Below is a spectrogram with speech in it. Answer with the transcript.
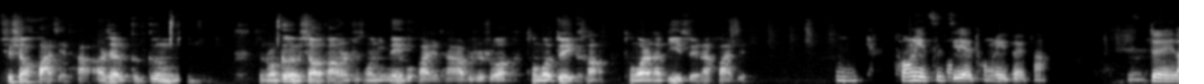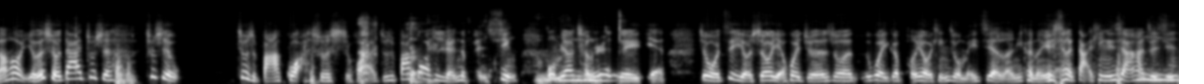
确实要化解它，而且更更怎么说更有效的方式是从你内部化解它，而不是说通过对抗，通过让他闭嘴来化解。嗯，同理自己，也同理对方。对，然后有的时候大家就是就是就是八卦，说实话，就是八卦是人的本性，我们要承认这一点。就我自己有时候也会觉得说，如果一个朋友挺久没见了，你可能也想打听一下他最近，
